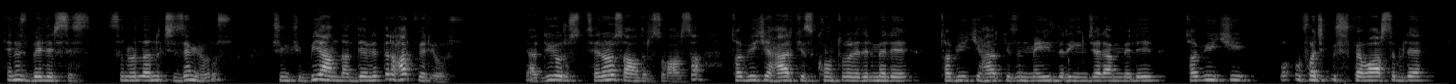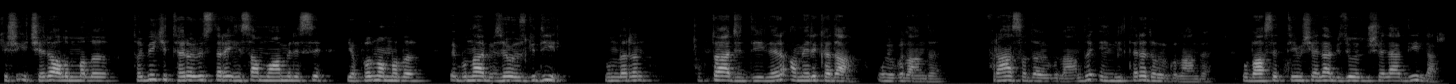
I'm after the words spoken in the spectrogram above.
Henüz belirsiz. Sınırlarını çizemiyoruz. Çünkü bir yandan devletlere hak veriyoruz. Ya diyoruz terör saldırısı varsa tabii ki herkes kontrol edilmeli. Tabii ki herkesin mailleri incelenmeli. Tabii ki ufacık bir şüphe varsa bile kişi içeri alınmalı. Tabii ki teröristlere insan muamelesi yapılmamalı ve bunlar bize özgü değil. Bunların çok daha ciddileri Amerika'da uygulandı. Fransa'da uygulandı, İngiltere'de uygulandı. Bu bahsettiğim şeyler bize özgü şeyler değiller.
